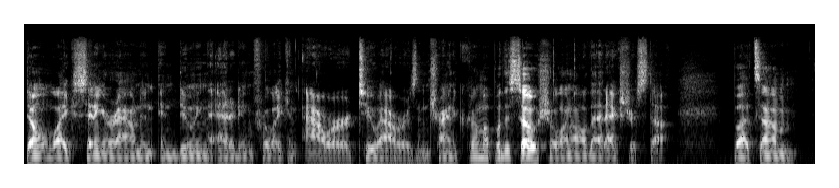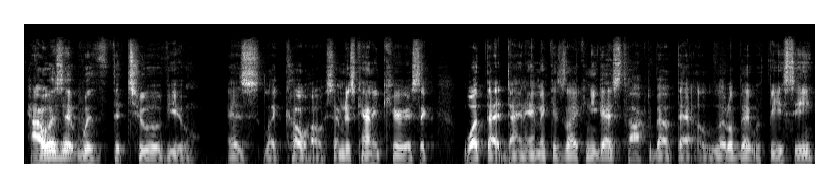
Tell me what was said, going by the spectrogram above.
don't like sitting around and, and doing the editing for like an hour or 2 hours and trying to come up with a social and all that extra stuff. But um how is it with the two of you as like co-hosts? I'm just kind of curious like what that dynamic is like and you guys talked about that a little bit with BC.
